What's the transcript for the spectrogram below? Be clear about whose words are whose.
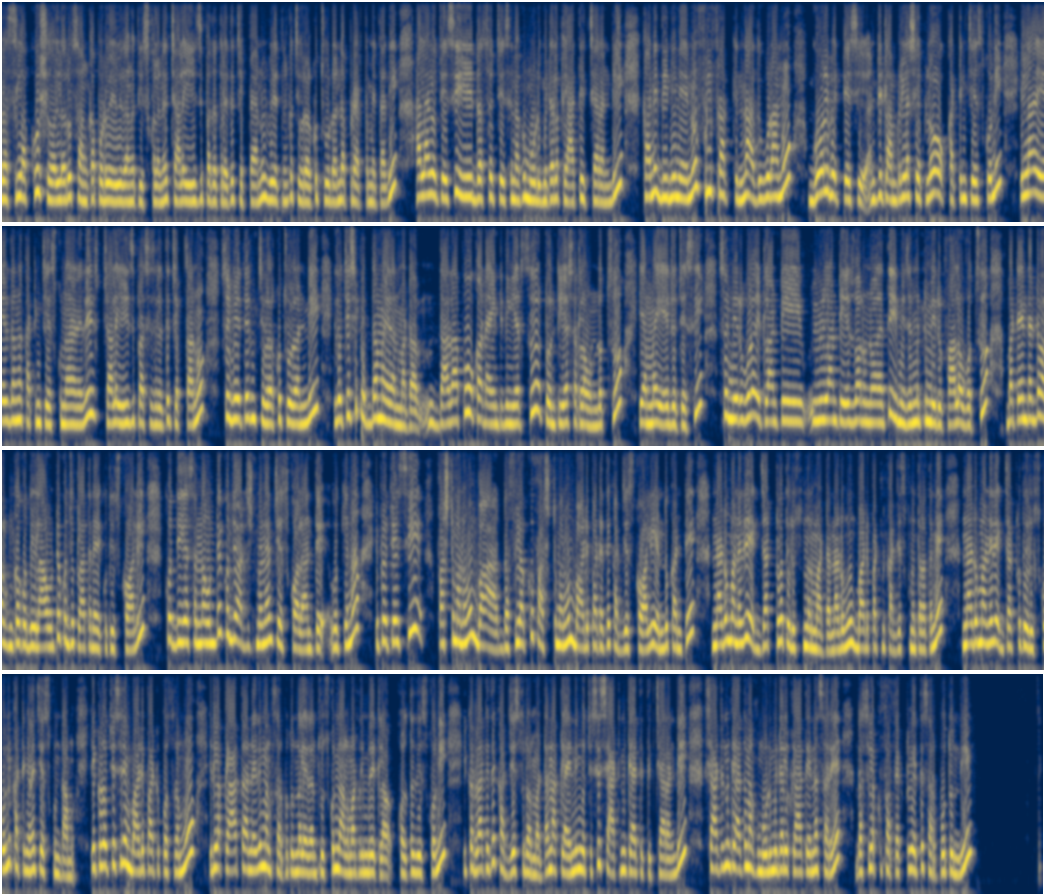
Speaker 1: డ్రెస్సులకు shoulder సంక పొడవు ఏ విధంగా తీసుకోవాలనేది చాలా ఈజీ పద్ధతులు అయితే చెప్పాను. వీడియో కనుక చివరి వరకు చూడండి అప్పుడే అర్థమవుతుంది. అలాగే వచ్చేసి ఈ డ్రెస్ వచ్చేసి నాకు మూడు మీటర్ల క్లాత్ ఇచ్చారండి. కానీ దీన్ని నేను ఫుల్ ఫ్రాక్ కింద అది కూడాను గోల్ పెట్టేసి అంటే ఇట్లా అంబ్రిల్లా షేప్లో కటింగ్ చేసుకొని ఇలా ఏ విధంగా కటింగ్ చేసుకున్నాను అనేది చాలా ఈజీ ప్రాసెస్ అయితే చెప్తాను. సో వీడియో చివరి వరకు చూడండి. ఇది వచ్చేసి పెద్ద అమ్మాయి అనమాట దాదాపు ఒక నైన్టీన్ ఇయర్స్ ట్వంటీ ఇయర్స్ అట్లా ఉండొచ్చు ఈ అమ్మాయి ఏజ్ వచ్చేసి. సో మీరు కూడా ఇట్లాంటి ఇలాంటి ఏజ్ వాళ్ళు ఉన్న ఈ మెజర్మెంట్ మీరు ఫాలో అవ్వచ్చు. బట్ ఏంటంటే వాళ్ళకి ఇంకా కొద్దిగా ఇలా ఉంటే కొంచెం క్లాత్ అనేది ఎక్కువ తీసుకోవాలి. కొద్దిగా సన్న ఉంటే కొంచెం అడ్జస్ట్మెంట్ అనేది చేసుకోవాలి అంతే. ఓకేనా ఇప్పుడు వచ్చేసి ఫస్ట్ మనం బా డ్రెస్సులకు ఫస్ట్ మనం బాడీ పార్ట్ అయితే కట్ చేసుకోవాలి. ఎందుకంటే నడుము అనేది ఎగ్జాక్ట్గా తెలుస్తుంది అనమాట నడుము బాడీ పార్ట్ని కట్ చేసుకున్న తర్వాతనే నడుము అనేది ఎగ్జాక్ట్గా తెలుసుకొని కటింగ్ అనేది చేసుకుంటాము. ఇక్కడ వచ్చేసి నేను బాడీ పార్ట్ కోసము ఇట్లా క్లాత్ అనేది మనకు సరిపోతుందా లేదని చూసుకొని నాలుగు మాటల మీద ఇట్లా కొలత తీసుకొని ఇక్కడ దాకా అయితే కట్ చేస్తున్నాను అనమాట నాకు లైనింగ్ వచ్చేసి సాటిన్ క్లాత్ అయితే ఇచ్చారండి. సాటిన్ క్లాత్ మనకు మూడు మీటర్ల క్లాత్ అయినా సరే డ్రెస్సులకు పర్ఫెక్ట్గా అయితే సరిపోతుంది.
